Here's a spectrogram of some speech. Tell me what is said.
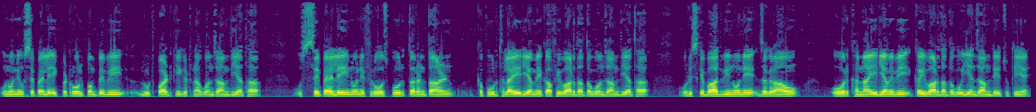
उन्होंने उससे पहले एक पेट्रोल पंप पे भी लूटपाट की घटना को अंजाम दिया था उससे पहले इन्होंने फिरोजपुर तरनतारण कपूरथला एरिया में काफी वारदातों को अंजाम दिया था और इसके बाद भी इन्होंने जगरांव और खन्ना एरिया में भी कई वारदातों को ये अंजाम दे चुके हैं।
